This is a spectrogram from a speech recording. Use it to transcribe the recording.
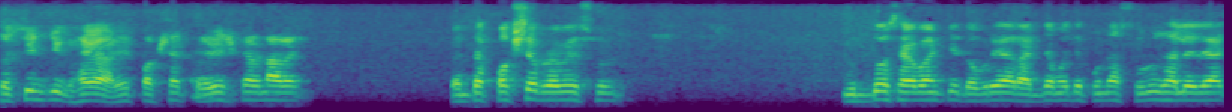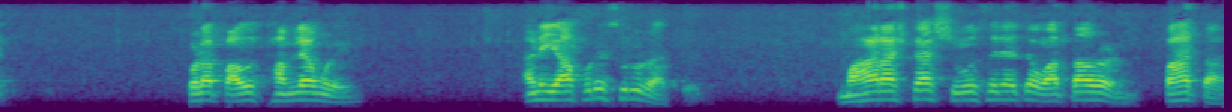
सचिनजी घायाळ हे पक्षात प्रवेश करणार आहेत. त्यांचा पक्ष प्रवेश होईल. उद्धव साहेबांचे दौरे या राज्यामध्ये पुन्हा सुरू झालेले आहेत. थोडा पाऊस थांबल्यामुळे आणि यापुढे सुरू राहते. महाराष्ट्रात शिवसेनेचं वातावरण पाहता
